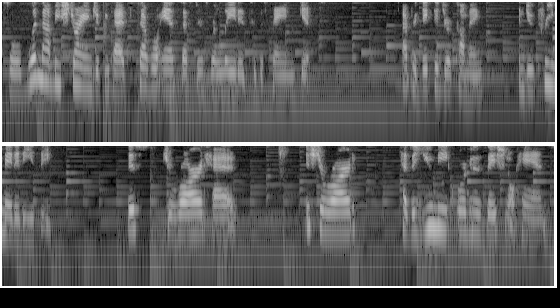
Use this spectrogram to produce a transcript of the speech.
so it would not be strange if you had several ancestors related to the same gift. I predicted your coming, and Duprey made it easy. This Gerard has. This Gerard has a unique organizational hand.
